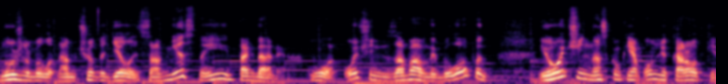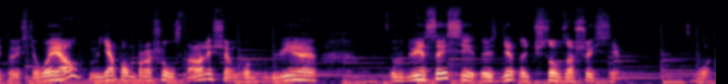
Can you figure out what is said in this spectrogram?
нужно было там что-то делать совместно и так далее. Вот, очень забавный был опыт и очень, насколько я помню, короткий. То есть Way Out я, по-моему, прошел с товарищем вот в две, в две сессии, то есть где-то часов за 6-7. Вот.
